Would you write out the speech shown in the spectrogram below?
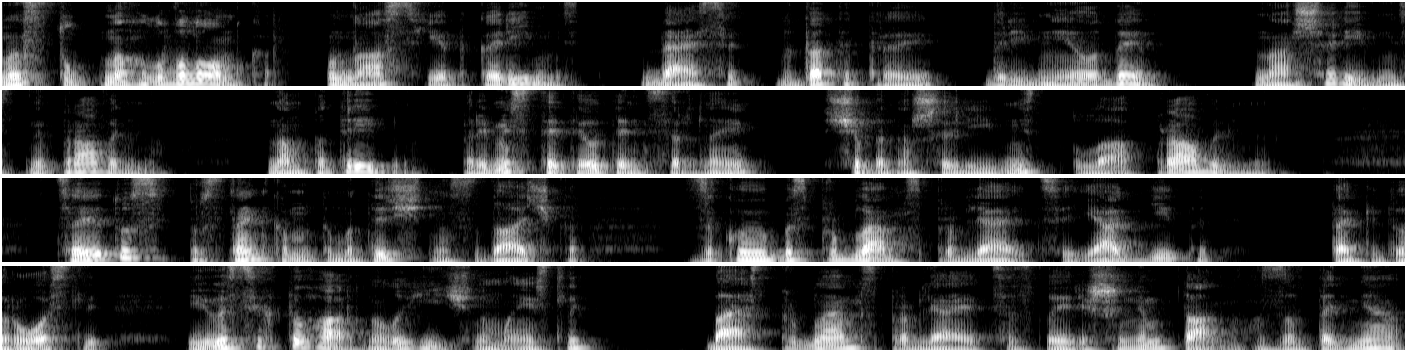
Наступна головоломка. У нас є така рівність. 10 додати 3 дорівнює 1. Наша рівність неправильна. Нам потрібно перемістити один сірник, щоб наша рівність була правильною. Це є досить простенька математична задачка, з якою без проблем справляються як діти, так і дорослі. І усі, хто гарно логічно мислить, без проблем справляється з вирішенням даного завдання.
